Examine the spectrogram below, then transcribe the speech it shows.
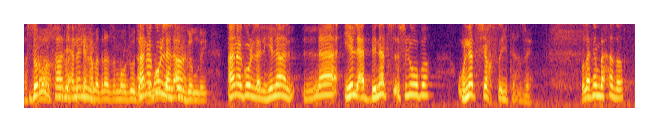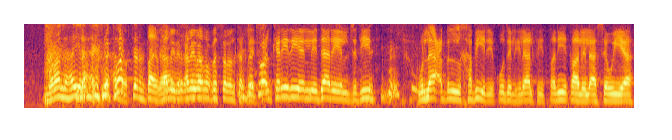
بس دروس هذه عملية حمد لازم موجودة أنا يعني أقول مو- له الان أنا أقول له الهلال لا يلعب بنفس أسلوبه ونفس شخصيته زين ولكن بحذر لا تكون بحذر. متوتر طيب خلينا خلينا. نروح بس للتقرير متوتر. سعود كريري الإداري الجديد واللاعب الخبير يقود الهلال في الطريقة للآسيوية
